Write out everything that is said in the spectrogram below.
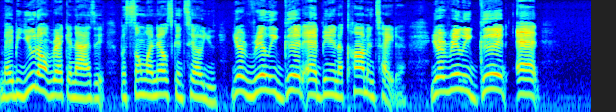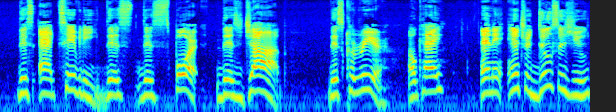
Maybe you don't recognize it, but someone else can tell you, you're really good at being a commentator. You're really good at this activity, this this sport, this job, this career, okay? And it introduces you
